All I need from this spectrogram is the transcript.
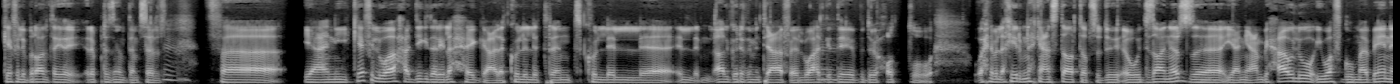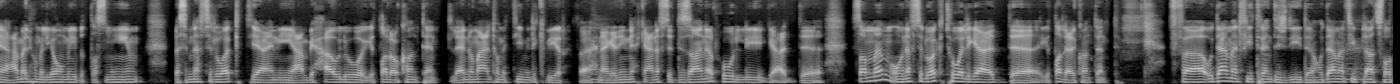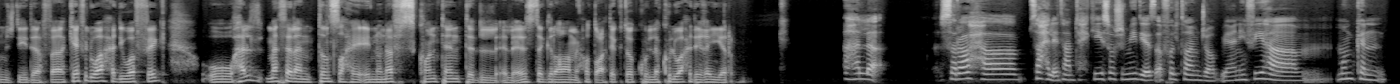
كيف ال brand represent themselves ف يعني كيف الواحد يقدر يلحق على كل الترند كل ال algorithm انت عارفة الواحد. قد إيه بده يحط و... وإحنا بالأخير بنحكي عن startups و designers يعني عم بيحاولوا يوفقوا ما بين عملهم اليومي بالتصميم بس بنفس الوقت يعني عم بيحاولوا يطلعوا content لأنه ما عندهم ال team الكبير فإحنا مم. قاعدين نحكي عن نفس ال designer هو اللي قاعد آه، يصمم ونفس الوقت هو اللي قاعد آه، يطلع ال content ف ودائما في ترند جديدة ودائما في. platform جديدة. فكيف الواحد يوفق؟ وهل مثلا تنصحي إنه نفس content الإنستغرام يحطه على تيك توك ولا كل واحد يغير؟ هلأ صراحة صح اللي أنت عم تحكيه social media is full time job يعني فيها ممكن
